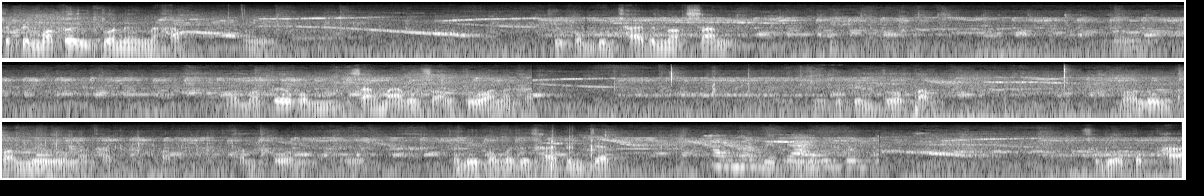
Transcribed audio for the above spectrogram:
จะเป็นมอเตอร์อีกตัวหนึ่งนะครับนี่ที่ผมเป็นใช้เป็นน็อตสั้นนี่เพราะมอเตอร์ผมสั่งมาเป็นสองตัวนะครับนี่จะเป็นตัวปรับวอลลุ่มความเร็วนะครับปรับคอนโทรลตัวนี้ผมก็จะใช้เป็นแจ็ค สะดวกพกพา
